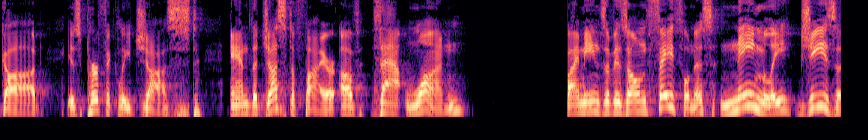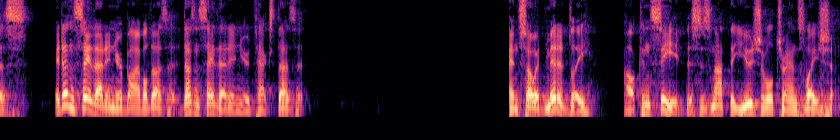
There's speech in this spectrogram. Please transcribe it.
God, is perfectly just and the justifier of that one by means of his own faithfulness, namely Jesus. It doesn't say that in your Bible, does it? It doesn't say that in your text, does it? And so, admittedly, I'll concede this is not the usual translation.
